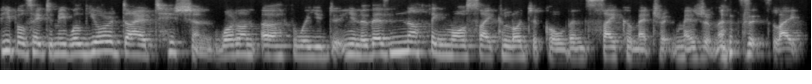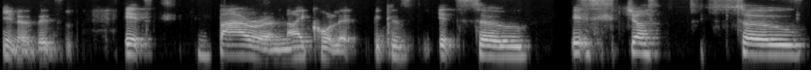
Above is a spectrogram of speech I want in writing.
people say to me, well, you're a dietitian. What on earth were you doing? You know, there's nothing more psychological than psychometric measurements. It's like, you know, it's, it's barren, I call it, because it's so, it's just so,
